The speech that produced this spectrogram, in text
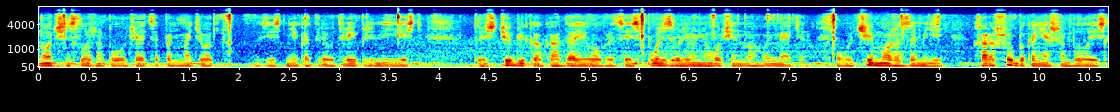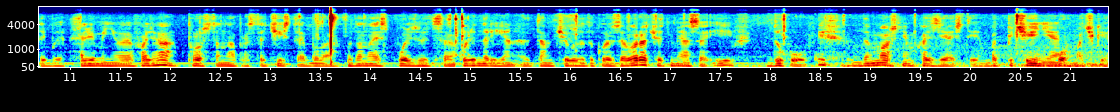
Но очень сложно получается, понимаете, вот здесь некоторые вот ребрины есть. То есть тюбика, когда его, говорится, использовали, у него очень много вмятин. Вот, чем можно заменить? Хорошо бы, конечно, было, если бы алюминиевая фольга просто-напросто чистая была. Вот она используется в кулинарии, там чего-то такое заворачивает мясо и в духовку. И в домашнем хозяйстве, под печенье формочки,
